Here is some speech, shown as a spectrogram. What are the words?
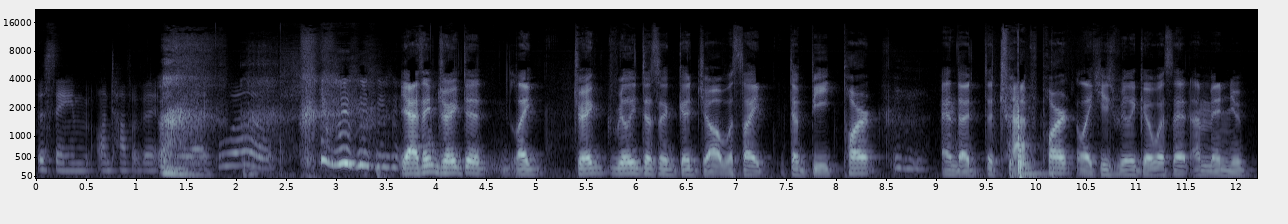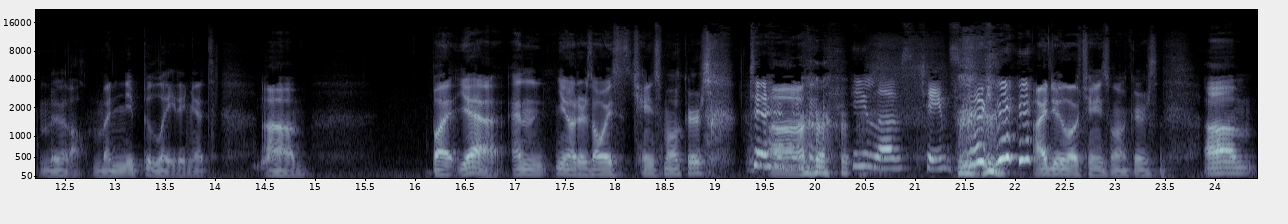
the same on top of it and you're like, Whoa. yeah, I think Drake did like Drake really does a good job with like the beat part Mhm. and the the trap part like he's really good with it and manu- manipulating it. Yeah. Um, but yeah, and you know, there's always Chainsmokers. Uh, he loves Chainsmokers. I do love Chainsmokers. Um,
